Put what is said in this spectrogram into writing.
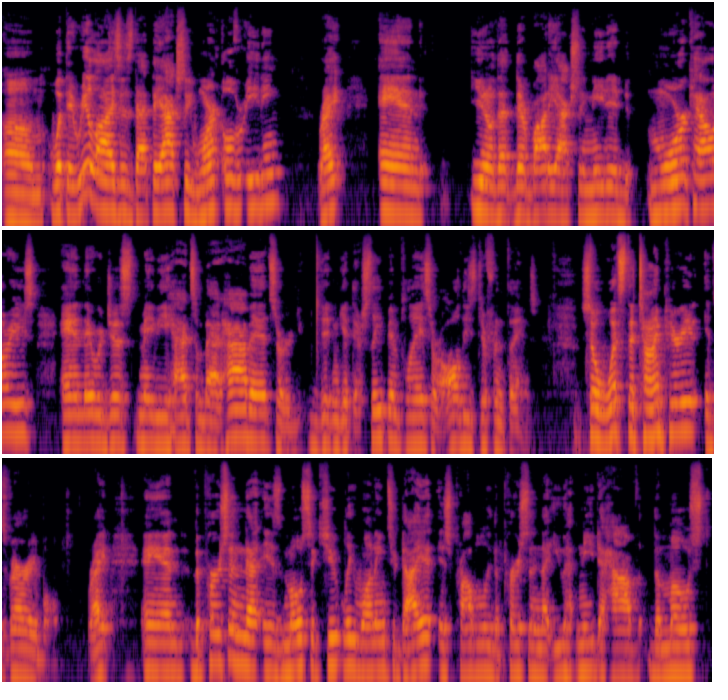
um, what they realize is that they actually weren't overeating, right? And you know that their body actually needed more calories and they were just maybe had some bad habits or didn't get their sleep in place or all these different things. So what's the time period? It's variable, right? And the person that is most acutely wanting to diet is probably the person that you need to have the most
